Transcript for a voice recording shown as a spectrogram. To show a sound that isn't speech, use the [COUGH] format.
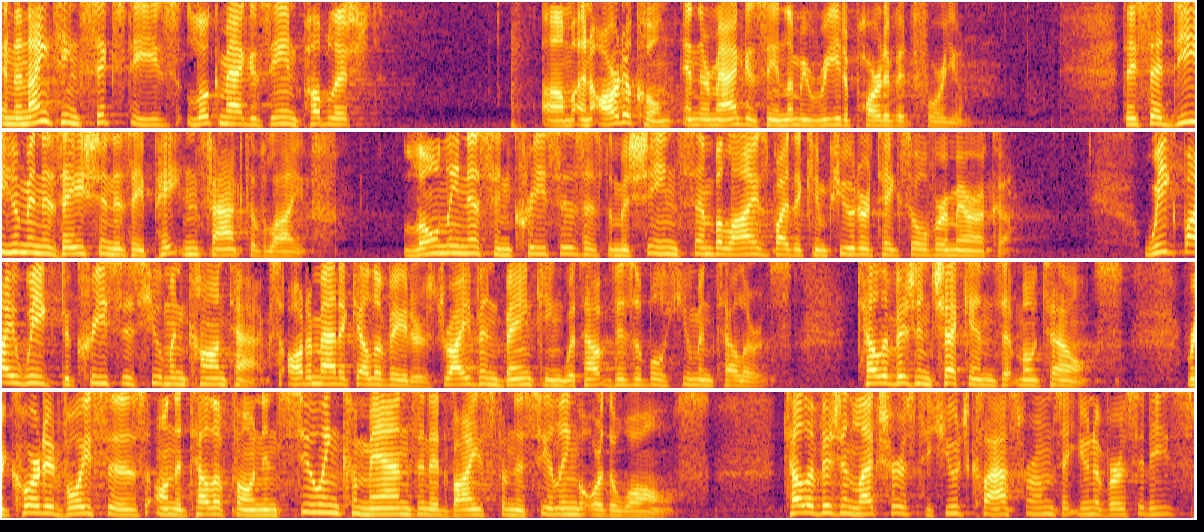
In the 1960s, Look magazine published um, an article in their magazine. Let me read a part of it for you. They said dehumanization is a patent fact of life. Loneliness increases as the machine symbolized by the computer takes over America. Week by week decreases human contacts, automatic elevators, drive in banking without visible human tellers, television check ins at motels, recorded voices on the telephone, ensuing commands and advice from the ceiling or the walls, television lectures to huge classrooms at universities.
